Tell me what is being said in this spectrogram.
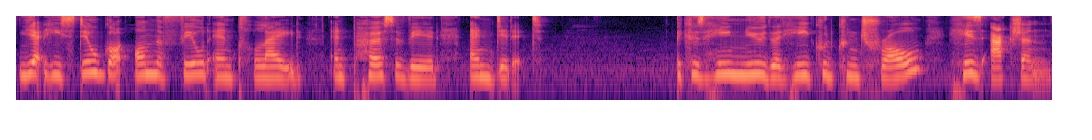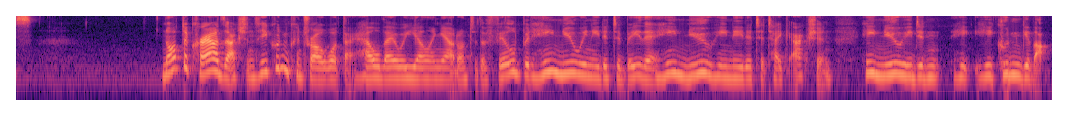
Yet he still got on the field and played and persevered and did it because he knew that he could control his actions. Not the crowd's actions. He couldn't control what the hell they were yelling out onto the field, but he knew he needed to be there. He knew he needed to take action. He knew he didn't he, he couldn't give up.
